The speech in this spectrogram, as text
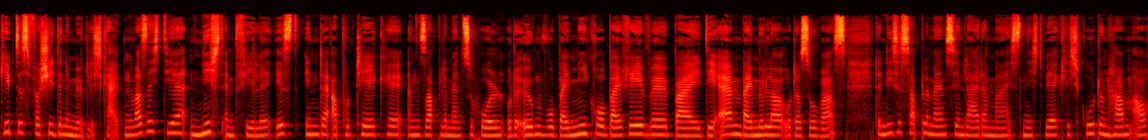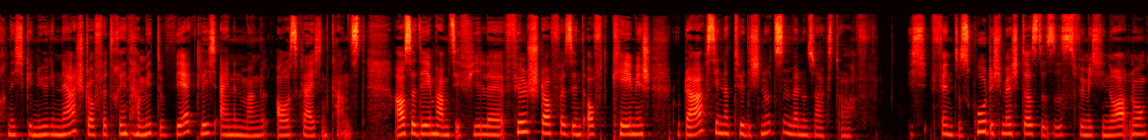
gibt es verschiedene Möglichkeiten. Was ich dir nicht empfehle, ist in der Apotheke ein Supplement zu holen oder irgendwo bei Mikro, bei Rewe, bei DM, bei Müller oder sowas. Denn diese Supplements sind leider meist nicht wirklich gut und haben auch nicht genügend Nährstoffe drin, damit du wirklich einen Mangel ausgleichen kannst. Außerdem haben sie viele Füllstoffe, sind oft chemisch. Du darfst sie natürlich nutzen, wenn du sagst, oh, ich finde das gut, ich möchte das, das ist für mich in Ordnung,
